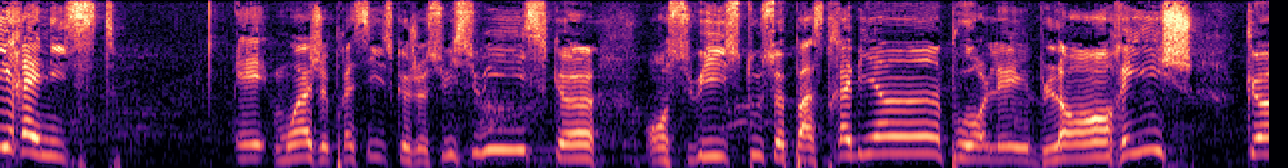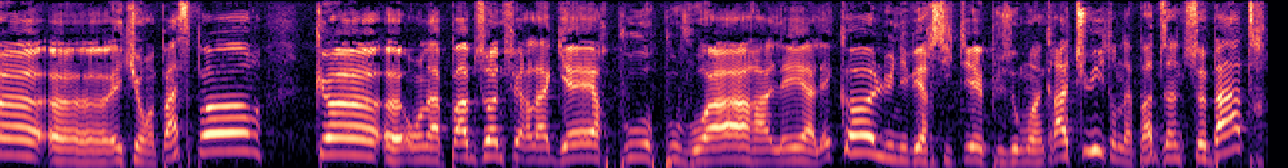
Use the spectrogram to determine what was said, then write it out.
irénistes. Et moi, je précise que je suis suisse, qu'en Suisse, tout se passe très bien pour les blancs riches que, et qui ont un passeport, qu'on euh, n'a pas besoin de faire la guerre pour pouvoir aller à l'école, l'université est plus ou moins gratuite, on n'a pas besoin de se battre.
